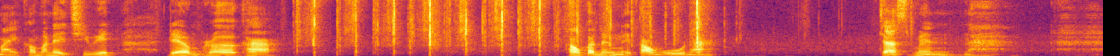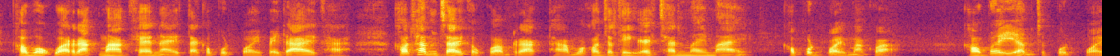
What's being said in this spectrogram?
หม่ ๆ เข้ามาในชีวิตเดมเพลอร์ค่ะ เขาก็หนึ่งในตองอูนะ Judgment นะเขาบอกว่ารักมากแค่ไหนแต่ก็ปลดปล่อยไปได้ค่ะ เขาทำใจกับความรักถามว่าเขาจะ take action ไหมไม่ เขาปลดปล่อยมากกว่า เขาพยายามจะปลดปล่อย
